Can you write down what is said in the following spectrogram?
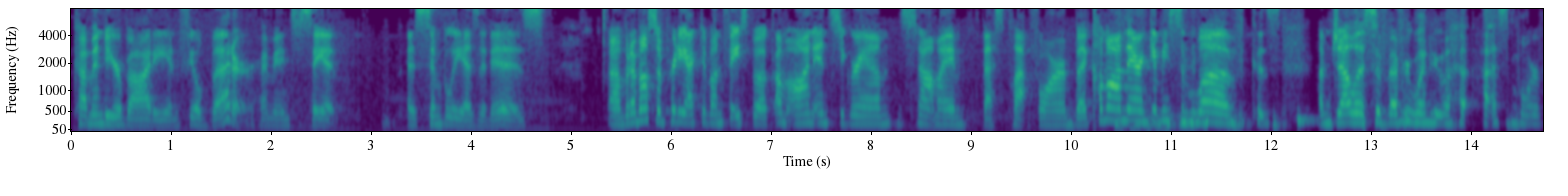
come into your body and feel better. I mean, to say it as simply as it is. Um, but I'm also pretty active on Facebook. I'm on Instagram. It's not my best platform, but come on there and give me some love because I'm jealous of everyone who has more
